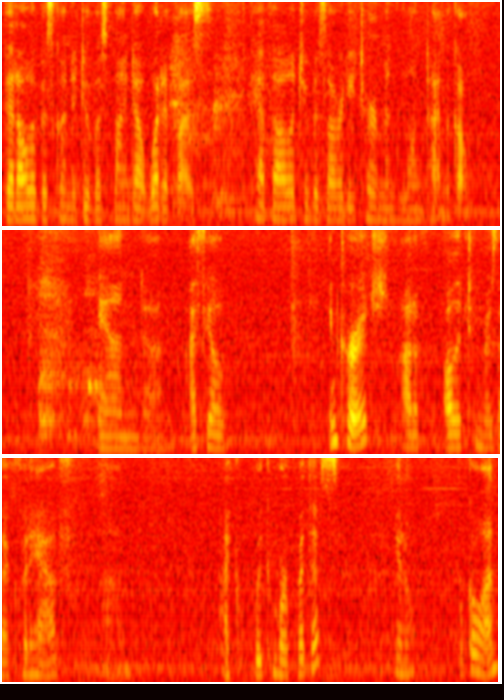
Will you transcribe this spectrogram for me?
that all I was going to do was find out what it was. The pathology was already determined a long time ago. And um, I feel encouraged out of all the tumors I could have. Um, I, we can work with this, you know, we'll go on.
